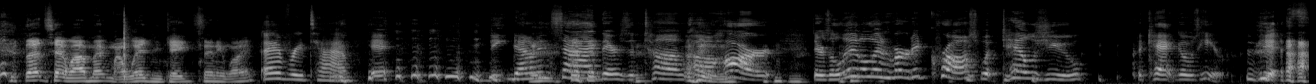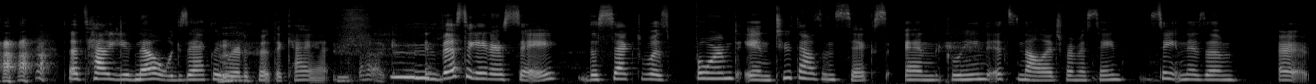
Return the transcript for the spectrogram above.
That's how I make my wedding cakes anyway. every time. Eh, deep down inside, there's a tongue, a heart. There's a little inverted cross, what tells you the cat goes here. Yes, that's how you know exactly where to put the cat. Investigators say the sect was formed in 2006 and gleaned its knowledge from a saint, Satanism, er,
